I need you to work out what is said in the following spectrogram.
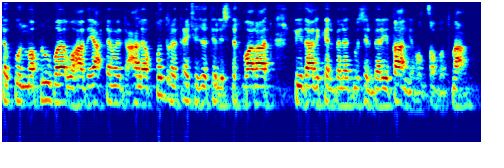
تكون مقلوبة وهذا يعتمد على قدرة أجهزة الاستخبارات في ذلك البلد مثل بريطانيا بالضبط. نعم.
